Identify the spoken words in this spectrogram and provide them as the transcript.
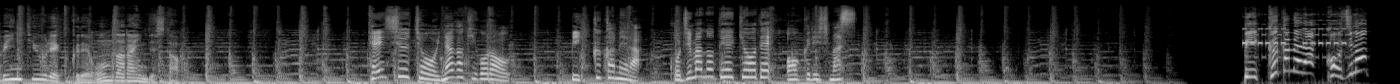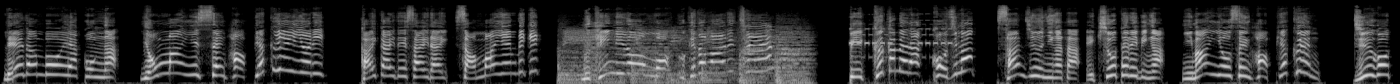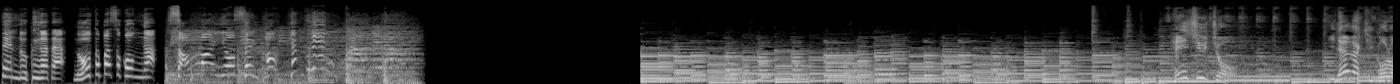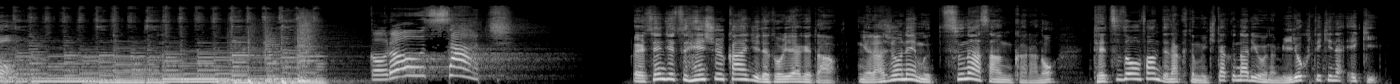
ビン・テューレックでオン・ザ・ラインでした。編集長稲垣吾郎ビッグカメラ小島の提供でお送りします。ビッグカメラ小島。冷暖房エアコンが41,800円より。買い替えで最大3万円引き。無金利ローンも受けたまわり中。ビッグカメラ小島。32型液晶テレビが24,800円15.6型ノートパソコンが34,800円。編集長稲垣吾郎。ゴローサーチ。えー先日編集会議で取り上げた、えーラジオネームツナさんからの、鉄道ファンでなくても行きたくなるような魅力的な駅。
